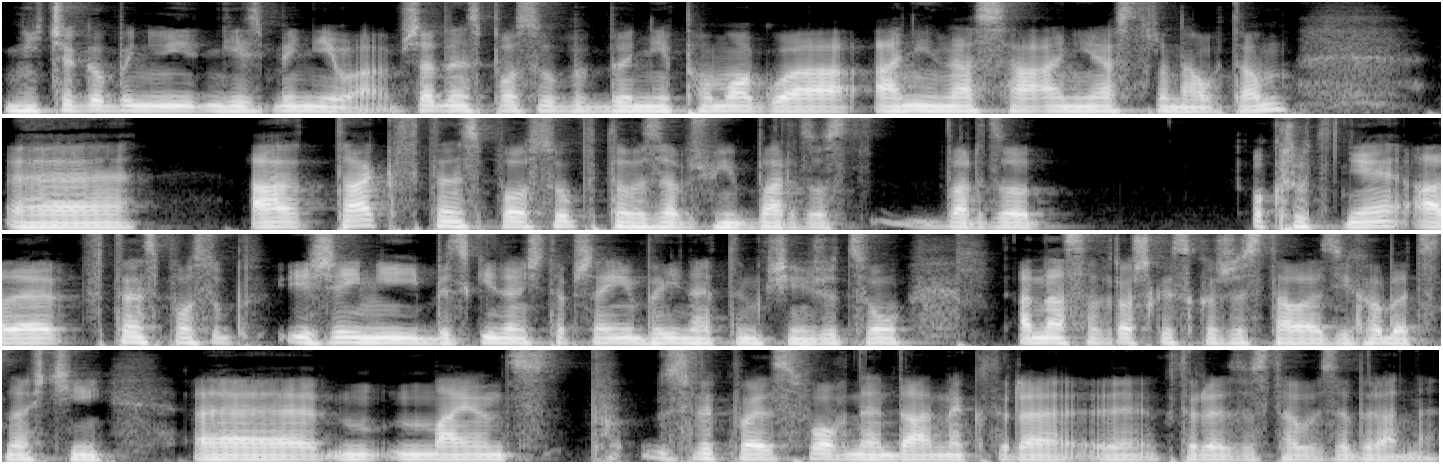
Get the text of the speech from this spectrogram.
niczego by nie, nie zmieniła. W żaden sposób by nie pomogła ani NASA, ani astronautom. E, a tak w ten sposób to zabrzmi bardzo, bardzo okrutnie, ale w ten sposób, jeżeli mieliby zginąć, to przynajmniej byli na tym księżycu, a NASA troszkę skorzystała z ich obecności, e, mając zwykłe słowne dane, które, e, które zostały zebrane.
